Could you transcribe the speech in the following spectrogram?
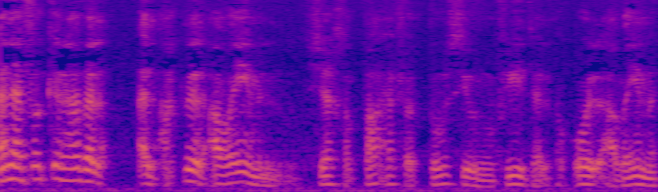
أنا أفكر هذا العقل العظيم الشيخ الطائف الطوسي والمفيد العقول العظيمة.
